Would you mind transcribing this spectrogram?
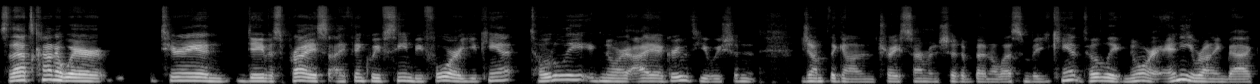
So that's kind of where Tyrion Davis Price, I think we've seen before. You can't totally ignore. I agree with you. We shouldn't jump the gun. Trey Sermon should have been a lesson, but you can't totally ignore any running back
